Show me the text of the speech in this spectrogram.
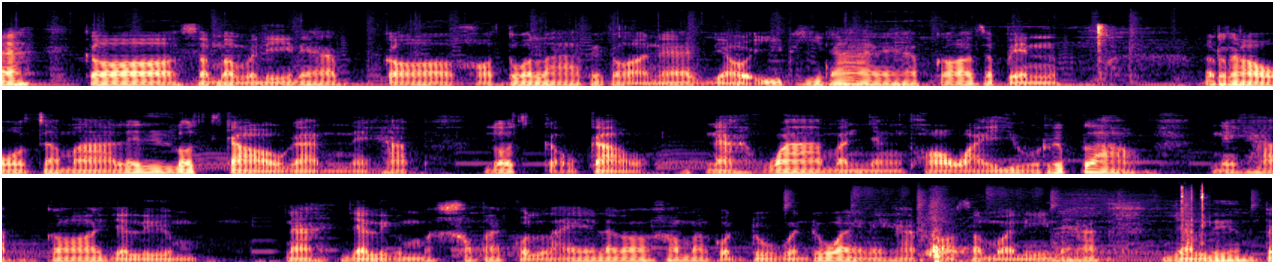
นะ ก็สำหรับวันนี้นะครับ ก็ขอตัวลาไปก่อนนะเดี๋ยว EP หน้านะครับก็จะเป็นเราจะมาเล่นรถเก่ากันนะครับรถเก่าๆนะว่ามันยังพอไหวอยู่หรือเปล่านะครับ ก็อย่าลืม นะอย่าลืมเข้ามากดไลค์แล้วก็เข้ามากดดูกันด้วยนะครับตอนสำหรับวันนี้นะครับ อย่าลืมไป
